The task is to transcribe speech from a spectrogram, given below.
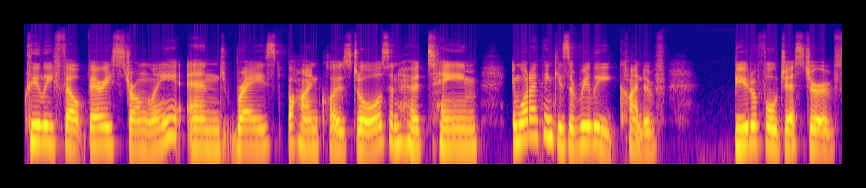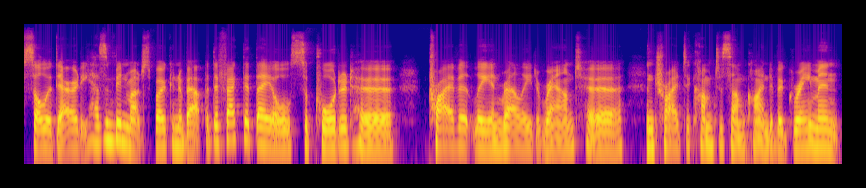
clearly felt very strongly and raised behind closed doors. And her team, in what I think is a really kind of beautiful gesture of solidarity hasn't been much spoken about, but the fact that they all supported her privately and rallied around her and tried to come to some kind of agreement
